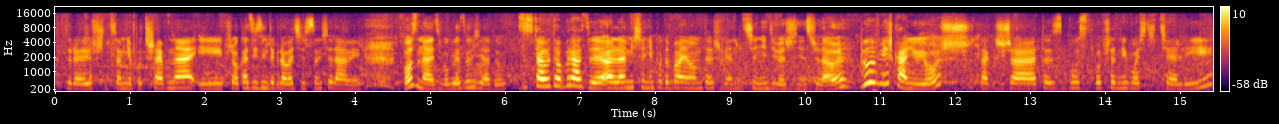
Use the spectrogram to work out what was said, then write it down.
które już są niepotrzebne i przy okazji zintegrować się z sąsiadami, poznać w ogóle sąsiadów. Zostały te obrazy, ale mi się nie podobają też, więc się nie dziwię, że się nie sprzedały. Były w mieszkaniu już, także to jest gust poprzednich właścicieli.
